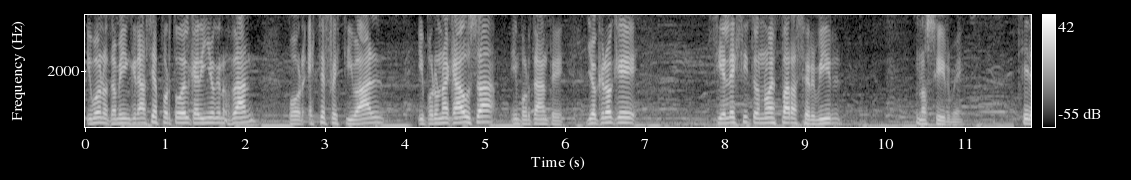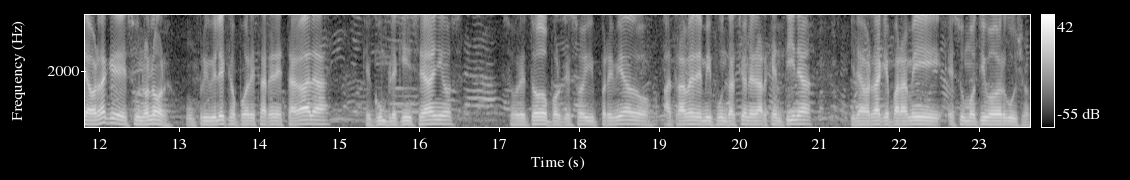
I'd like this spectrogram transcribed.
y bueno, también gracias por todo el cariño que nos dan, por este festival y por una causa importante. Yo creo que si el éxito no es para servir, no sirve. Sí, la verdad que es un honor, un privilegio poder estar en esta gala que cumple 15 años sobre todo porque soy premiado a través de mi fundación en Argentina y la verdad que para mí es un motivo de orgullo.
